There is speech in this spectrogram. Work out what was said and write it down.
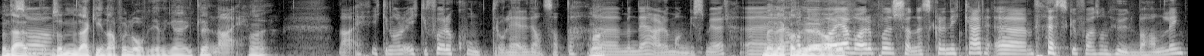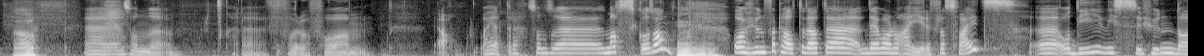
Men det er, Så- så, det er ikke innenfor lovgivninga egentlig? Nei. Nei. Nei, ikke, når, ikke for å kontrollere de ansatte, eh, men det er det jo mange som gjør. Uh, jeg kan hadde, gjøre. Jeg var på en skjønnhetsklinikk her. Uh, Jeg skulle få en sånn hudbehandling. Ja. En sånn For å få um, Ja, hva heter det? Sånn maske og sånn. Mm. Og hun fortalte det at det, det var noen eiere fra Sveits. Og de, hvis hun da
